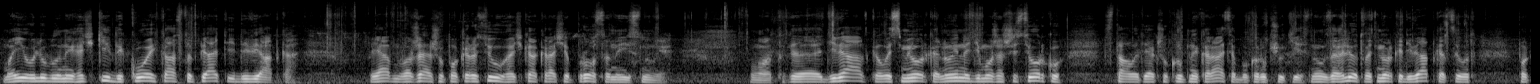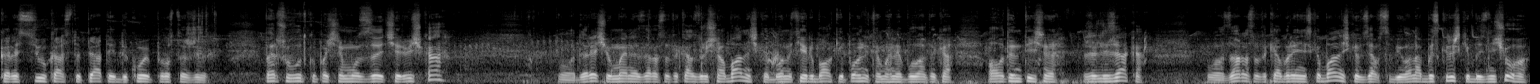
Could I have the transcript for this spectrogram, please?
мої улюблені гачки Decoy K105 і 9. Я вважаю, що по карасю гачка краще просто не існує. От. е, Дев'ятка, восьмерка, ну іноді можна шестерку ставити, якщо крупний карась або коробчук є. Ну, взагалі от восьмерка, дев'ятка це от по карасю К105 дикой просто жир. Першу вудку почнемо з червячка. О, до речі, у мене зараз така зручна баночка, бо на тій рибалці, пам'ятаєте, у мене була така аутентична железяка. О, зараз така бренівська баночка взяв собі, вона без кришки, без нічого.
